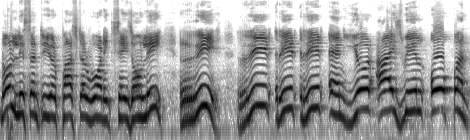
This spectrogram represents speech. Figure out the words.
don't listen to your pastor what it says only. Read Read, read, read, and your eyes will open.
